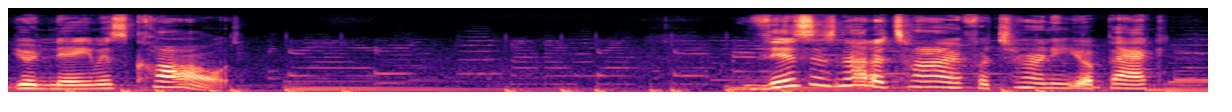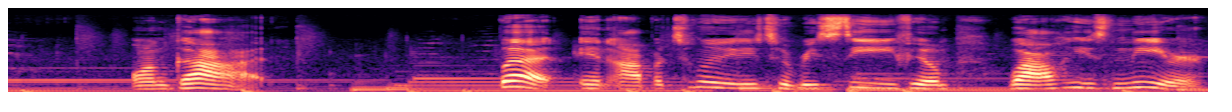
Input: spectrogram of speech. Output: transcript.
your name is called. This is not a time for turning your back on God, but an opportunity to receive Him while He's near.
